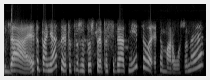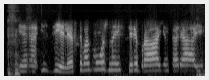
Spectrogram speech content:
Да, это понятно, это тоже то, что я про себя отметила. Это мороженое, э, изделия всевозможные из серебра, янтаря, из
